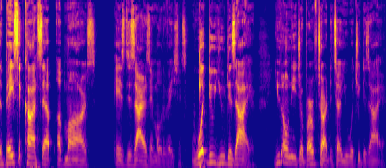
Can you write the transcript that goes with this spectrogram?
the basic concept of Mars is desires and motivations. What do you desire? You don't need your birth chart to tell you what you desire.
